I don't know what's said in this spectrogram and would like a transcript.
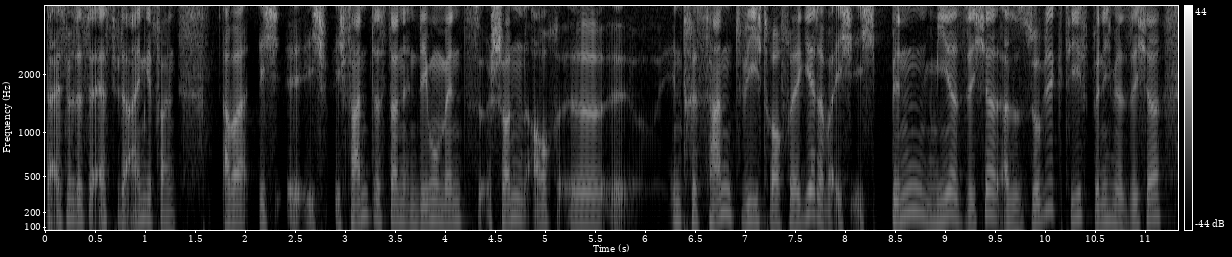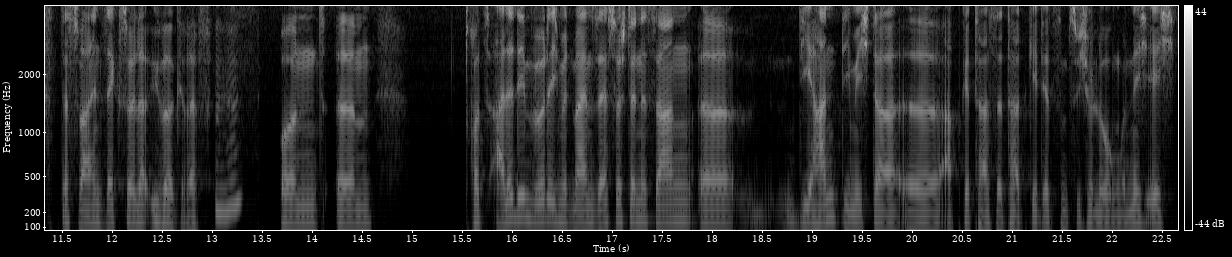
Da ist mir das ja erst wieder eingefallen. Aber ich, ich, ich fand das dann in dem Moment schon auch, äh, interessant, wie ich darauf reagiert aber ich, ich bin mir sicher, also subjektiv bin ich mir sicher, das war ein sexueller Übergriff. Mhm. Und ähm, Trotz alledem würde ich mit meinem Selbstverständnis sagen, äh, die Hand, die mich da äh, abgetastet hat, geht jetzt zum Psychologen und nicht ich,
